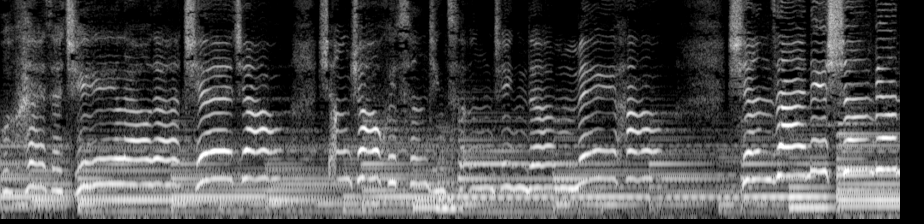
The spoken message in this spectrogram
我还在寂寥街角，想找回曾经曾经的美好。现在你身边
